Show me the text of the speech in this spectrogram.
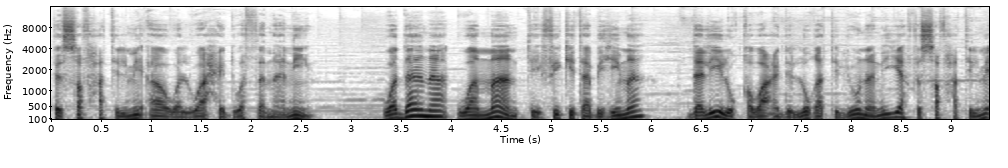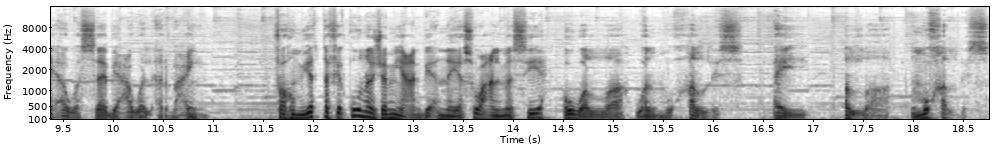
في الصفحة المئة والواحد والثمانين. ودانا ومانتي في كتابهما دليل قواعد اللغة اليونانية في الصفحة المئة والسابعة والأربعين. فهم يتفقون جميعا بأن يسوع المسيح هو الله والمخلص أي الله المخلص.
